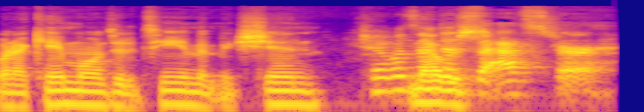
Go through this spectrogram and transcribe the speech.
when I came onto the team at McShin, It was That a was- disaster.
